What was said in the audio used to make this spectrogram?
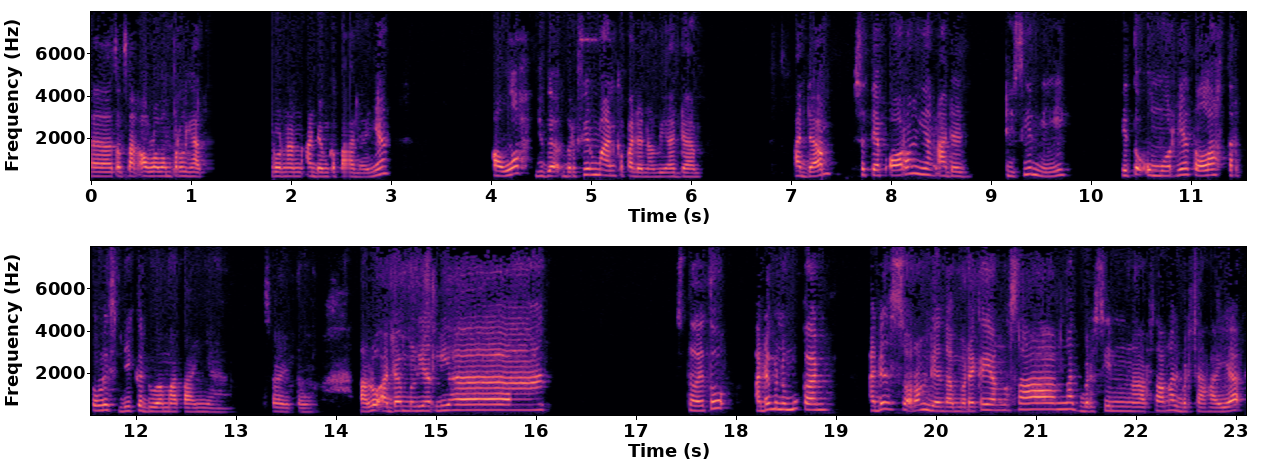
uh, tentang Allah memperlihat turunan Adam kepadanya, Allah juga berfirman kepada Nabi Adam, Adam, setiap orang yang ada di sini itu umurnya telah tertulis di kedua matanya. Setelah itu, lalu ada melihat-lihat. Setelah itu, ada menemukan ada seseorang di antara mereka yang sangat bersinar, sangat bercahaya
